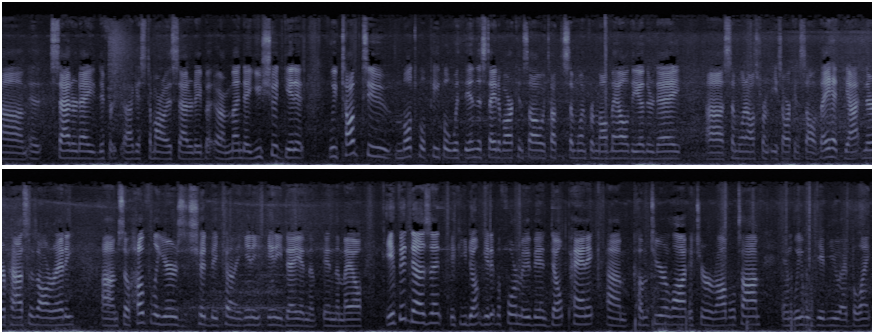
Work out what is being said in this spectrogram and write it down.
um, Saturday. Different, I guess tomorrow is Saturday, but or Monday. You should get it. We've talked to multiple people within the state of Arkansas. We talked to someone from Maumelle the other day. Uh, someone else from East Arkansas. They had gotten their passes already. Um, so hopefully yours should be coming any any day in the in the mail. If it doesn't, if you don't get it before move in, don't panic. Um, come to your lot at your arrival time and we will give you a blank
